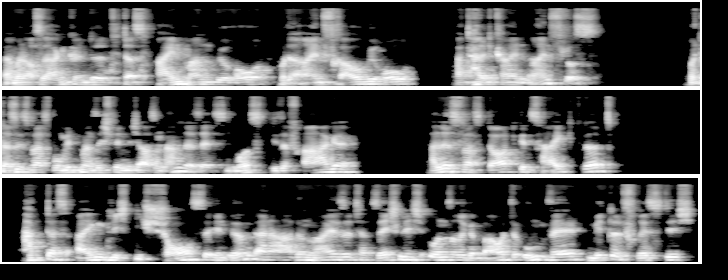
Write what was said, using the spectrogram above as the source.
weil man auch sagen könnte, das Ein-Mann-Büro oder Ein-Frau-Büro hat halt keinen Einfluss. Und das ist was, womit man sich, finde ich, auseinandersetzen muss. Diese Frage, alles, was dort gezeigt wird, hat das eigentlich die Chance, in irgendeiner Art und Weise tatsächlich unsere gebaute Umwelt mittelfristig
